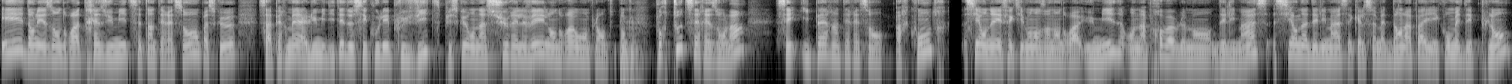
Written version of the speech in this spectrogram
Et dans les endroits très humides, c'est intéressant parce que ça permet à l'humidité de s'écouler plus vite puisqu'on a surélevé l'endroit où on plante. Donc, mhm. pour toutes ces raisons-là, c'est hyper intéressant. Par contre, si on est effectivement dans un endroit humide, on a probablement des limaces. Si on a des limaces et qu'elles se mettent dans la paille et qu'on met des plants,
